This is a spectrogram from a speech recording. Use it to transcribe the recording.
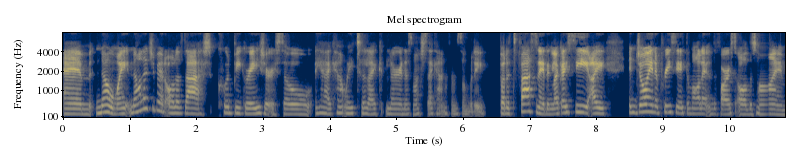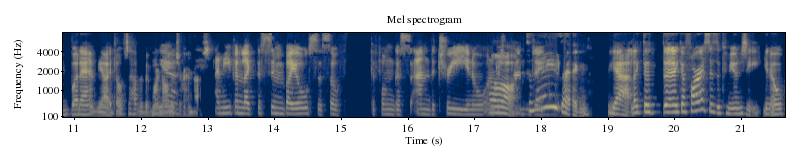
um, no, my knowledge about all of that could be greater. So, yeah, I can't wait to like learn as much as I can from somebody. But it's fascinating. Like I see, I enjoy and appreciate them all out in the forest all the time. But um, yeah, I'd love to have a bit more yeah. knowledge around that. And even like the symbiosis of the fungus and the tree, you know, Oh, it's amazing yeah like the, the like a forest is a community you know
